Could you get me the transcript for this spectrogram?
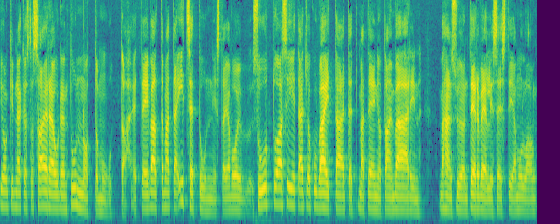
jonkinnäköistä sairauden tunnottomuutta, että ei välttämättä itse tunnista ja voi suuttua siitä, että joku väittää, että, että mä teen jotain väärin, mähän syön terveellisesti ja mulla on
